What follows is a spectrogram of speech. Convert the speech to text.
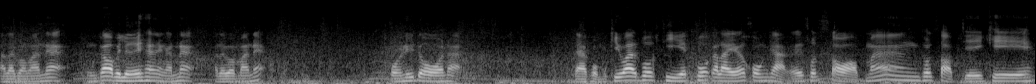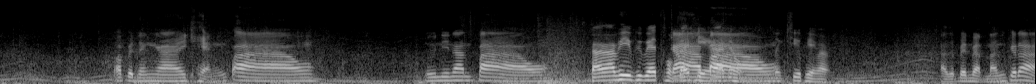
อะไรประมาณเนี้ยมึงก็เอาไปเลยถ้าอย่างนั้นน่ะอะไรประมาณเนี้ยคนที่โดนอะ แต่ผมคิดว่าพวกทีพวกอะไรก็คงอยากเออทดสอบมั่งทดสอบ JK ว่าเป็นยังไงแข็งเปล่า นู่นนี่นั่นเปล่าแต่ว่าพี่พี่เวสผมได้เพลงแล้วเดี๋ยวกล้าเปล่าผมนึกชื่อเพลงแบบอาจจะเป็นแบบนั้นก็ได้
